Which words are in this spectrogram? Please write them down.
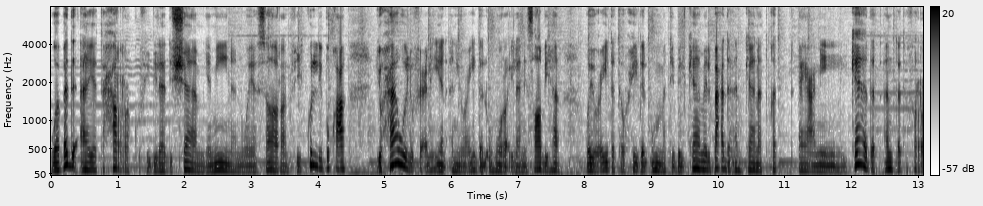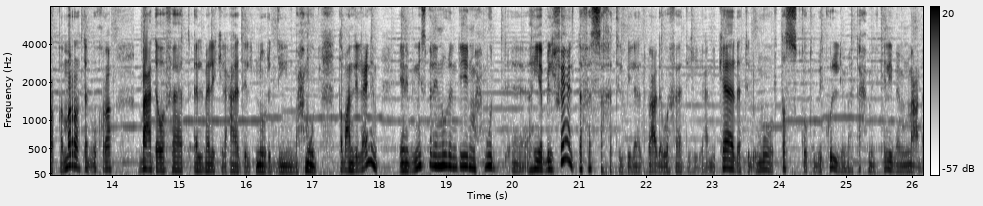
وبدأ يتحرك في بلاد الشام يمينا ويسارا في كل بقعة يحاول فعليا أن يعيد الأمور إلى نصابها ويعيد توحيد الأمة بالكامل بعد أن كانت قد يعني كادت أن تتفرق مرة أخرى بعد وفاة الملك العادل نور الدين محمود طبعا للعلم يعني بالنسبة لنور الدين محمود آه، هي بالفعل تفسخت البلاد بعد وفاته يعني كادت الأمور تسقط بكل ما تحمل كلمة من معنى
